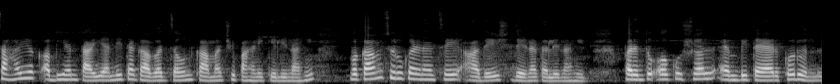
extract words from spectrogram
सहाय्यक अभियंता यांनी त्या गावात जाऊन कामाची पाहणी केली नाही व काम सुरू करण्याचे आदेश देण्यात आले नाहीत. परंतु अकुशल एम बी तयार करून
